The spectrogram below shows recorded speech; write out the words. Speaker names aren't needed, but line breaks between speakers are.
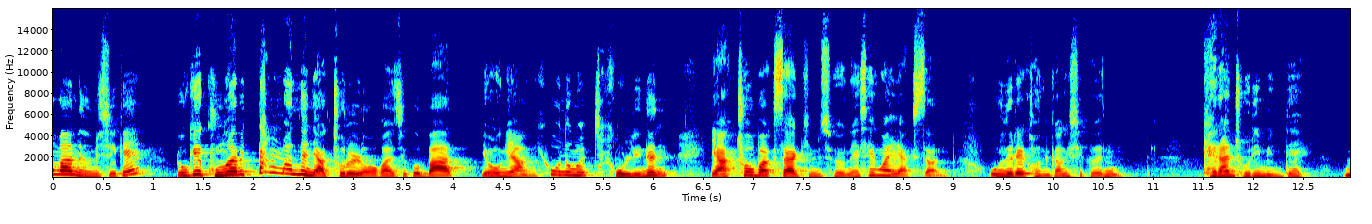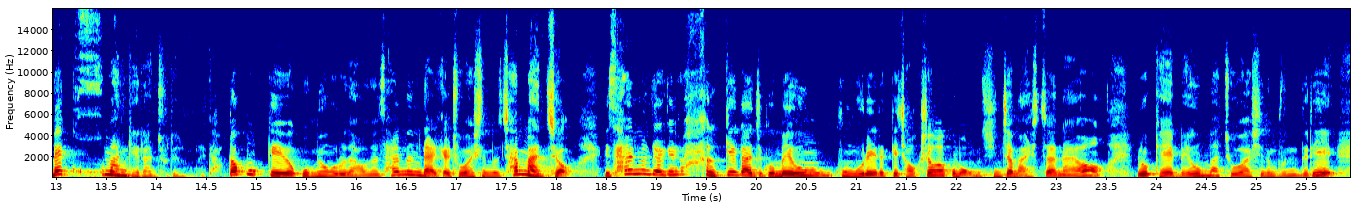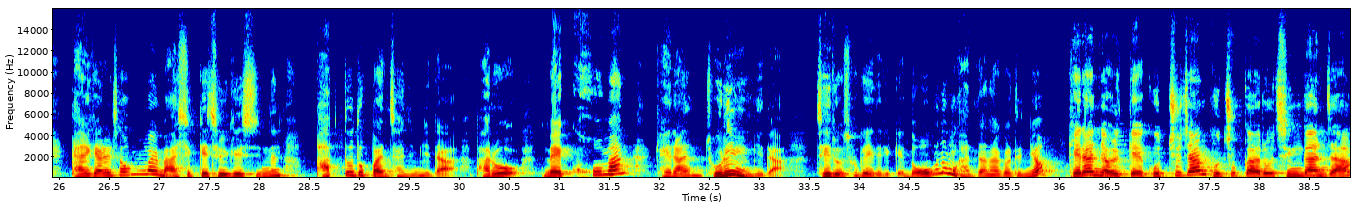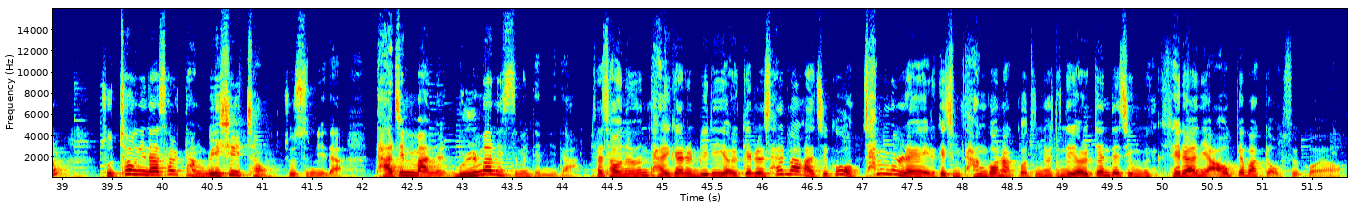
매콤한 음식에 요게 궁합이 딱 맞는 약초를 넣어가지고 맛, 영양, 효능을 쫙 올리는 약초 박사 김소영의 생활 약선. 오늘의 건강식은 계란 조림인데 매콤한 계란 조림입니다. 떡볶이에 고명으로 나오는 삶은 달걀 좋아하시는 분들 참 많죠. 이 삶은 달걀 확 으깨가지고 매운 국물에 이렇게 적셔갖고 먹으면 진짜 맛있잖아요. 이렇게 매운맛 좋아하시는 분들이 달걀을 정말 맛있게 즐길 수 있는 밥도둑 반찬입니다. 바로 매콤한 계란 조림입니다. 재료 소개해 드릴게요. 너무너무 간단하거든요. 계란 10개, 고추장, 고춧가루, 진간장, 조청이나 설탕, 매실청 좋습니다. 다진 마늘, 물만 있으면 됩니다. 자, 저는 달걀을 미리 10개를 삶아가지고 찬물에 이렇게 지금 담궈놨거든요. 근데 10개인데 지금 계란이 9개밖에 없을 거예요.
